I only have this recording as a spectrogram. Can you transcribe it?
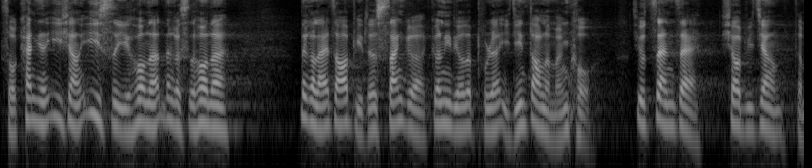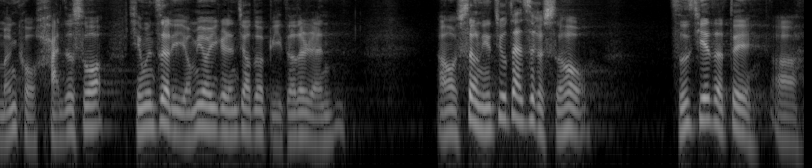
所看见的异象意思以后呢，那个时候呢。那个来找彼得三个哥尼流的仆人已经到了门口，就站在削皮匠的门口喊着说：“请问这里有没有一个人叫做彼得的人？”然后圣灵就在这个时候直接的对啊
